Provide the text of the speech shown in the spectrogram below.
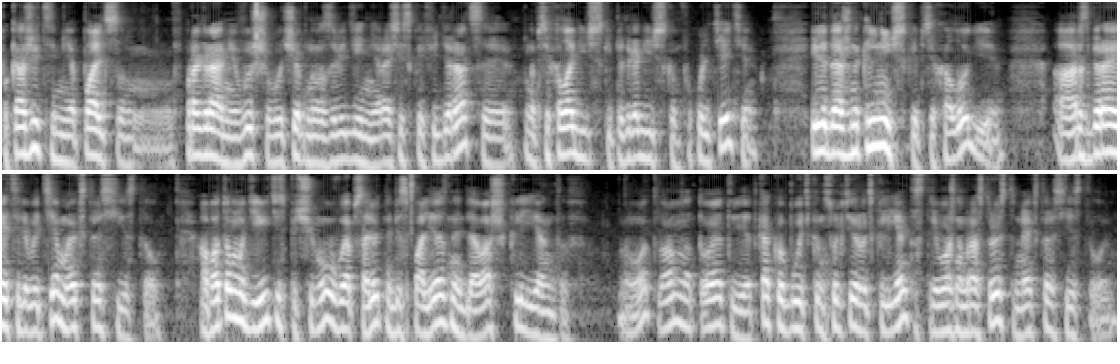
Покажите мне пальцем в программе высшего учебного заведения Российской Федерации на психологически-педагогическом факультете или даже на клинической психологии, а, разбираете ли вы тему экстрасистол. А потом удивитесь, почему вы абсолютно бесполезны для ваших клиентов. Ну вот вам на то ответ. Как вы будете консультировать клиента с тревожным расстройством и?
